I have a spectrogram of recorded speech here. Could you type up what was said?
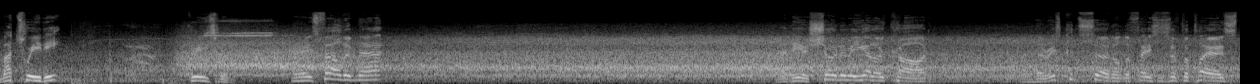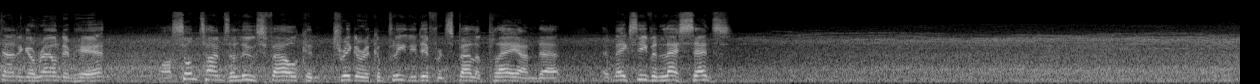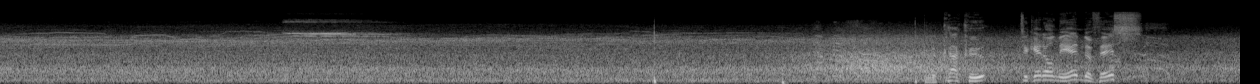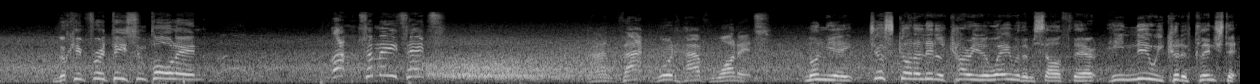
Matuidi. Griezmann. Yeah, he's fouled him there. And he has shown him a yellow card. Well, there is concern on the faces of the players standing around him here. Well, sometimes a loose foul can trigger a completely different spell of play and uh, it makes even less sense. Lukaku to get on the end of this. Looking for a decent ball in. Up to meet it! And that would have won it. Meunier just got a little carried away with himself there. He knew he could have clinched it.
